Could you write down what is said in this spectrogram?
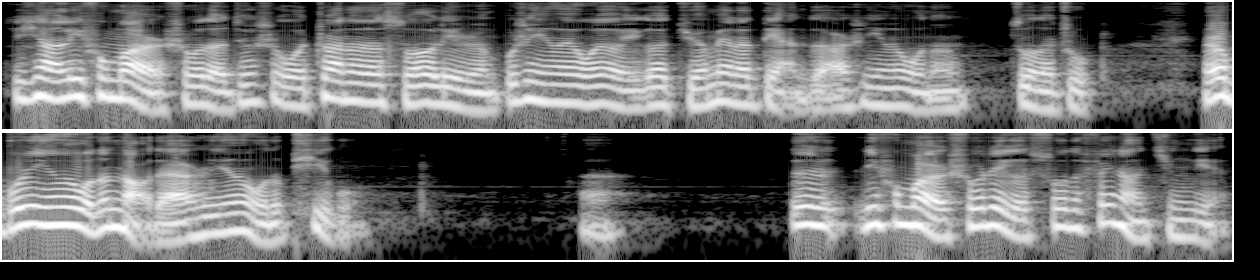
就像利弗莫尔说的，就是我赚到的所有利润，不是因为我有一个绝妙的点子，而是因为我能坐得住，而不是因为我的脑袋，而是因为我的屁股啊。就是利弗莫尔说这个说的非常经典，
